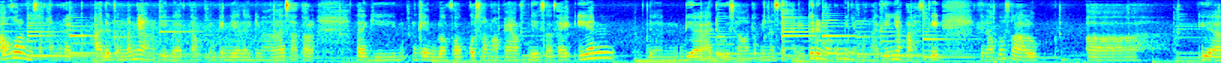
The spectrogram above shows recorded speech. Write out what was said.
aku kalau misalkan mereka ada temen yang ibaratnya mungkin dia lagi malas atau lagi mungkin belum fokus sama apa yang harus dia selesaiin dan dia ada usaha untuk menyelesaikan itu dan aku menyemangatinya pasti. Dan aku selalu uh, ya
